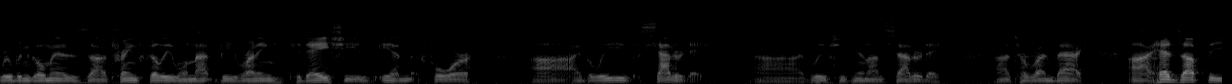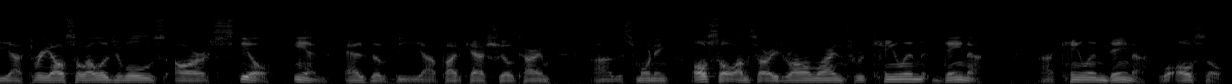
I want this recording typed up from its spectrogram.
Ruben Gomez, uh, trained filly, will not be running today. She is in for, uh, I believe, Saturday. Uh, I believe she's in on Saturday uh, to run back. heads up, the three also eligibles are still in as of the podcast showtime uh this morning. Also, I'm sorry, draw a line through Kalen Dana. Uh, Kalen Dana will also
